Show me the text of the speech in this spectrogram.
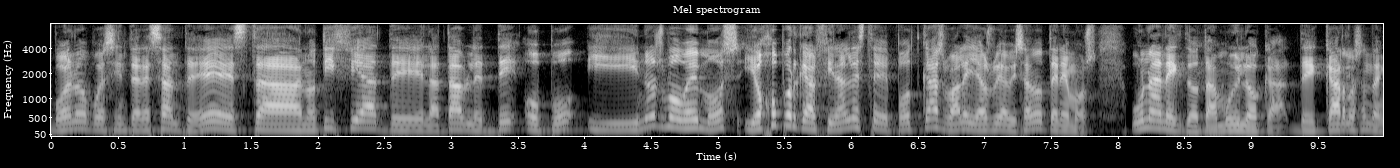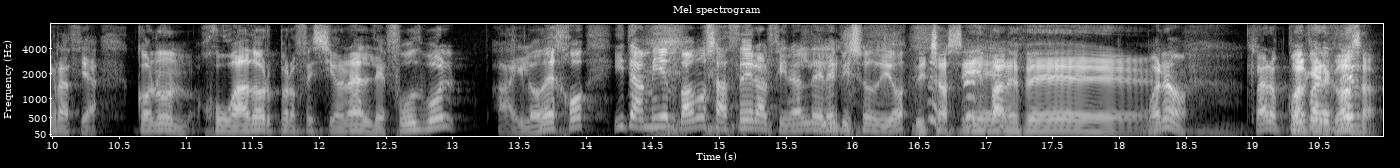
Bueno, pues interesante ¿eh? esta noticia de la tablet de Oppo y nos movemos y ojo porque al final de este podcast, vale, ya os voy avisando, tenemos una anécdota muy loca de Carlos Santagracia con un jugador profesional de fútbol, ahí lo dejo, y también vamos a hacer al final del episodio... Dicho así, eh, parece... Bueno, claro, puede Cualquier cosa.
